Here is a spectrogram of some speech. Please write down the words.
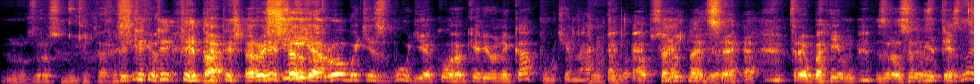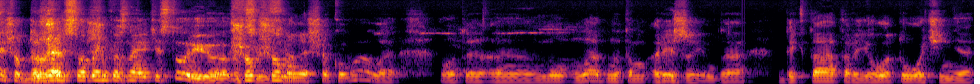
Ну, зрозуміло. Ти, ти, ти, ти, да, ти, ти Росія робить із будь-якого керівника Путіна. Путіна, абсолютно вірно. Це треба їм зрозуміти. ти знаєш, що На дуже- жаль, слабенько знають історію. Що, що мене шокувало, от, е, е, ну, ладно, там режим, да, диктатор, його оточення,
